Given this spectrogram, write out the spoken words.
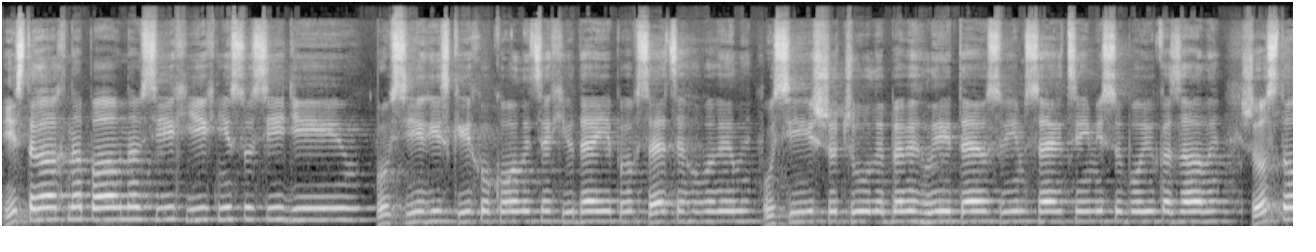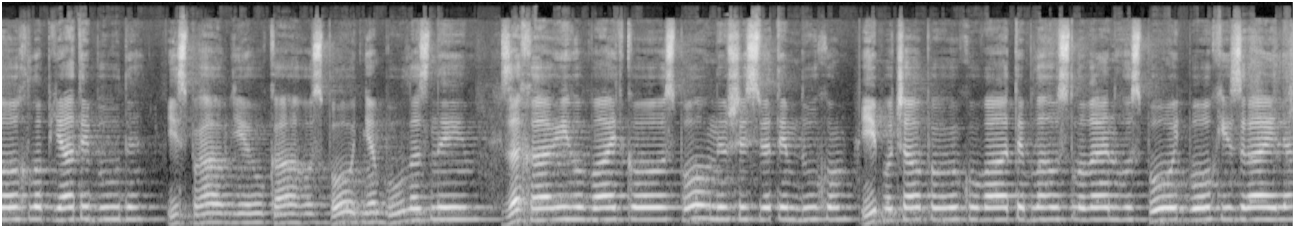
І страх напав на всіх їхніх сусідів. По всіх гірських околицях юдеї про все це говорили. Усі, що чули, берегли те у своїм серці, і між собою казали, що з того хлоп'яти буде. І справді рука Господня була з ним. Захар його батько, сповнивши Святим Духом, і почав пророкувати благословен Господь Бог Ізраїля,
